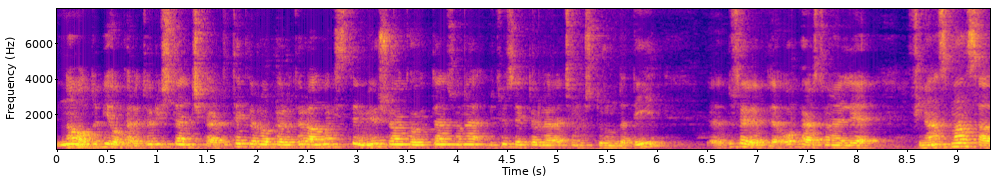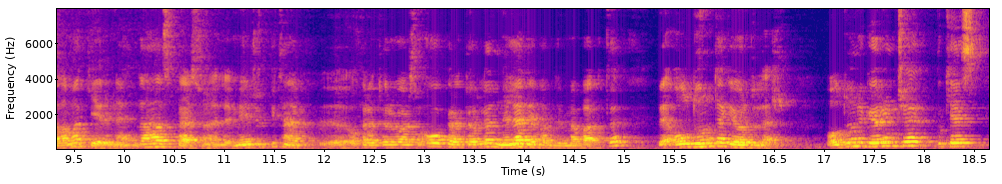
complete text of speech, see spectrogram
ne oldu? Bir operatör işten çıkardı. Tekrar operatör almak istemiyor. Şu an Covid'den sonra bütün sektörler açılmış durumda değil. E, Bu sebeple o personele finansman sağlamak yerine daha az personelle mevcut bir tane e, operatörü varsa o operatörler neler yapabilirme baktı ve olduğunu da gördüler. Olduğunu görünce bu kez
